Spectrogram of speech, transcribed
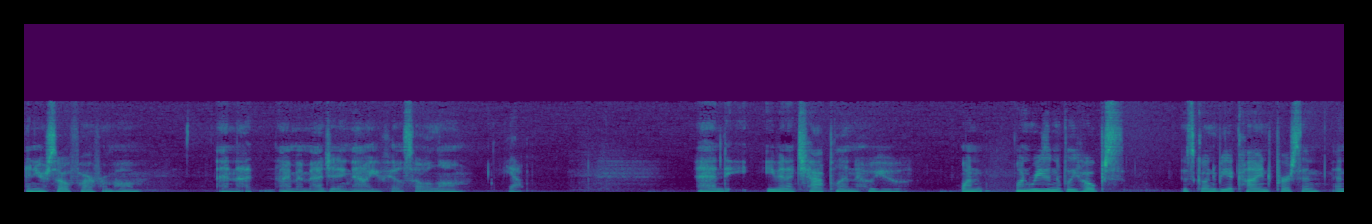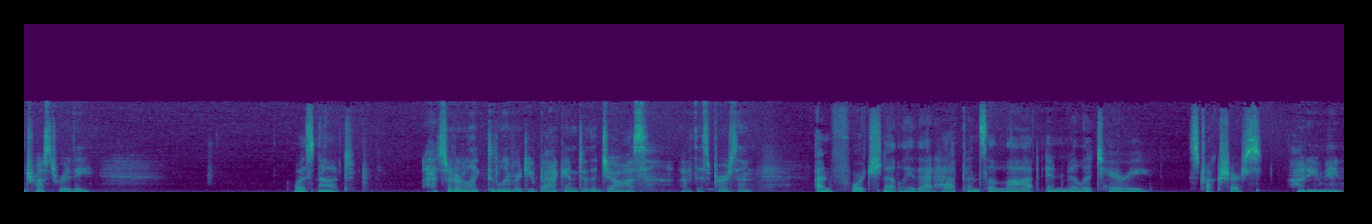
and you're so far from home. And I, I'm imagining now you feel so alone. Yeah. And even a chaplain who you, one, one reasonably hopes is going to be a kind person and trustworthy, was not. Had sort of like delivered you back into the jaws of this person. Unfortunately, that happens a lot in military structures. How do you mean?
